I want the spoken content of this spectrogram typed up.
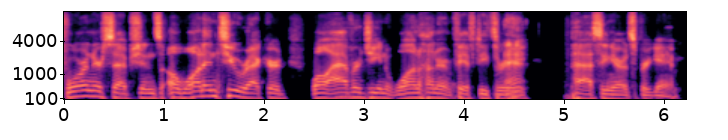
four interceptions, a one and two record while averaging 153 and passing yards per game.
